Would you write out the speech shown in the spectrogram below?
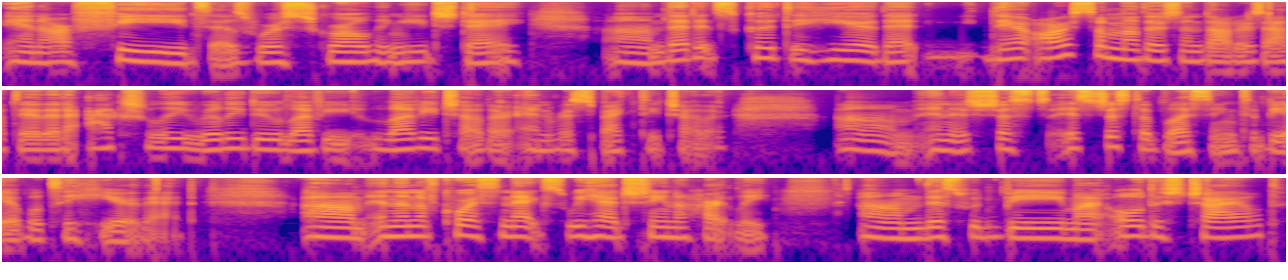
in our feeds as we're scrolling each day um, that it's good to hear that there are some mothers and daughters out there that actually really do love, love each other and respect each other. Um, and it's just it's just a blessing to be able to hear that. Um, and then of course next we had Sheena Hartley. Um, this would be my oldest child,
